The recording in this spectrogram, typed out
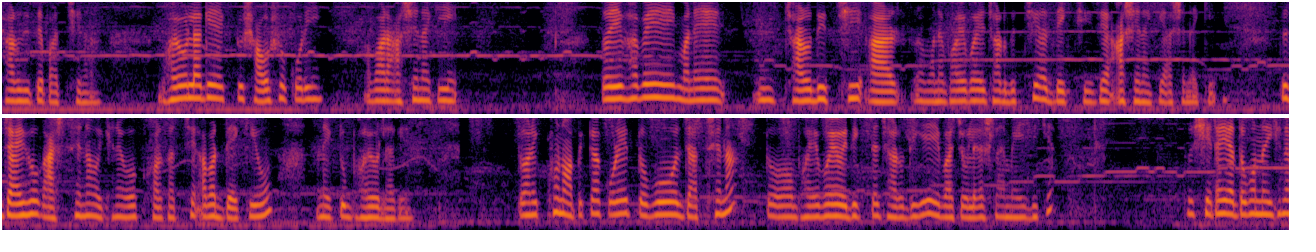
ঝাড়ু দিতে পারছি না। ভয়ও লাগে, একটু সাহসও করি, আবার আসে নাকি। তো এইভাবে মানে ঝাড়ু দিচ্ছি আর মানে ভয়ে ভয়ে ঝাড়ু দিচ্ছি আর দেখছি যে আসে নাকি আসে নাকি। তো যাই হোক, আসছে না, ওইখানে ও খড় খাচ্ছে, আবার দেখেও মানে একটু ভয়ও লাগে। তো অনেকক্ষণ অপেক্ষা করে তবুও যাচ্ছে না, তো ভয়ে ভয়ে ওই দিকটা ঝাড়ু দিয়ে এবার চলে আসলাম এই দিকে। তো সেটাই এতক্ষণ এইখানে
